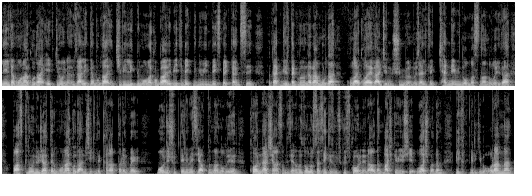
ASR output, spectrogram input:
Lille'de Monaco'da etkin oyna. Özellikle burada 2-1'lik bir Monaco galibiyeti bekleniyor. indeks beklentisi. Fakat Lille takımının da ben burada kolay kolay vereceğini düşünmüyorum. Özellikle kendi evinde olmasından dolayı da baskın oynayacaktır. Monaco'da aynı şekilde kanatları ve bolca şut denemesi yaptığından dolayı korner şansımız yanımızda olursa 8.5 üst korner aldım. Başka bir şeye bulaşmadım. 1.41 gibi orandan.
